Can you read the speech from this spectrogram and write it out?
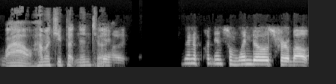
Wow, how much you putting into You it? know, we're going to put in some windows for about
